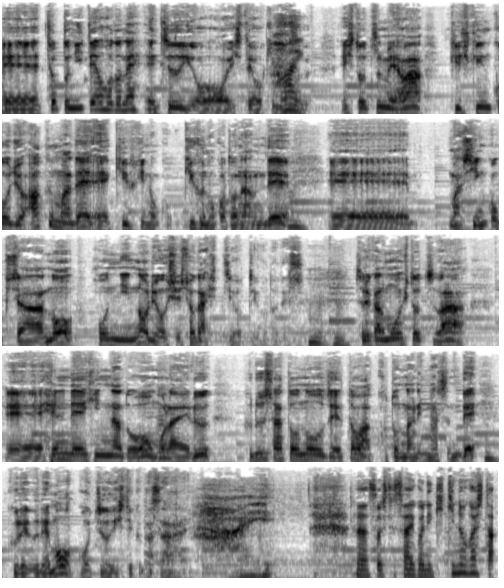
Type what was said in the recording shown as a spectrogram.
えー、ちょっと2点ほどね、え注意をしておきます。はい一つ目は寄付金控除あくまで、え寄付の寄付のことなんで、うん、えーまあ、申告者の本人の領収書が必要ということです。うんうん、それからもう一つは、えー、返礼品などをもらえる、ふるさと納税とは異なりますんで、うん、くれぐれもご注意してください。はい。そして最後に聞き逃した、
